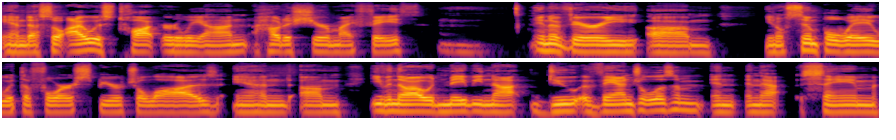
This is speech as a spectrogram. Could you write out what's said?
And uh, so I was taught early on how to share my faith mm-hmm. in a very um, you know simple way with the four spiritual laws. And um, even though i would maybe not do evangelism in, in that same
